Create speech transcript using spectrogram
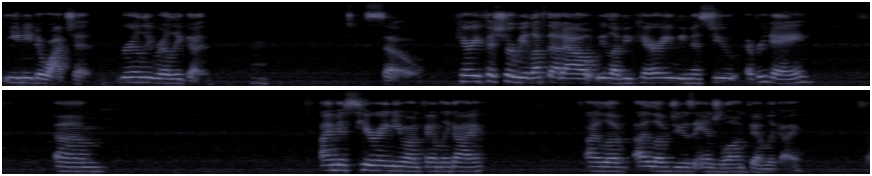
You need to watch it. Really, really good. Hmm. So, Carrie Fisher, we left that out. We love you, Carrie. We miss you every day. Um, I miss hearing you on Family Guy. I love I loved you as Angela on Family Guy. So,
